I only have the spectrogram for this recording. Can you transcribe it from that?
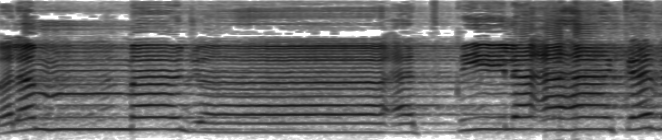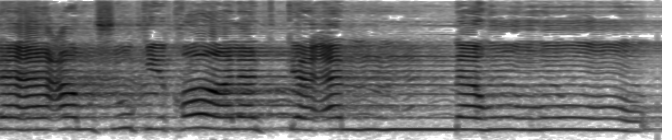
فلما جاءت قيل أهكذا عرشك؟ قالت كأنه هو.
